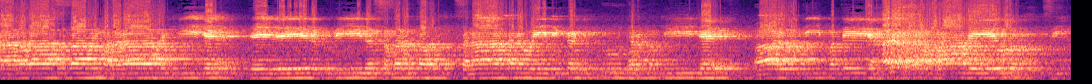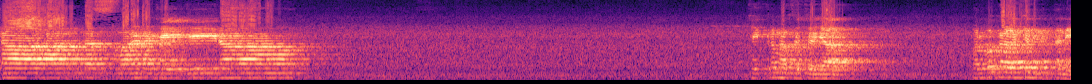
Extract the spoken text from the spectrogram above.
रामदास स्वामी महाराज की जय जय जय रघुवीर समर्थ। सनातन वैदिक हिंदू धर्म की जय। पार्वती पते हर हर महादेव सीताकांत स्मरण जय जय राम। चैत्र मासाच्या या पर्वकाळाच्या निमित्ताने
